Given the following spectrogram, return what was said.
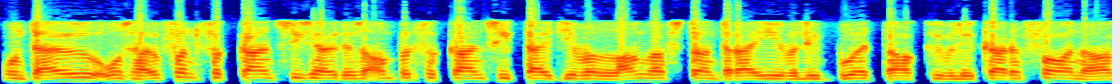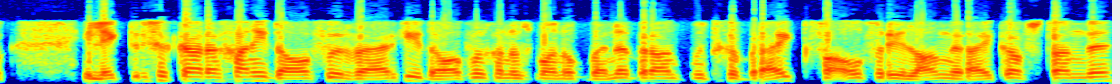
Onthou, ons hou van vakansies, hou dis amper vakansietyd. Jy wil lang afstand ry, jy wil die boot haak, jy wil die karavaan haak. Elektriese karre gaan nie daarvoor werk nie. Daarvoor gaan ons maar nog binnebrand moet gebruik, veral vir die lang ryafstande.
